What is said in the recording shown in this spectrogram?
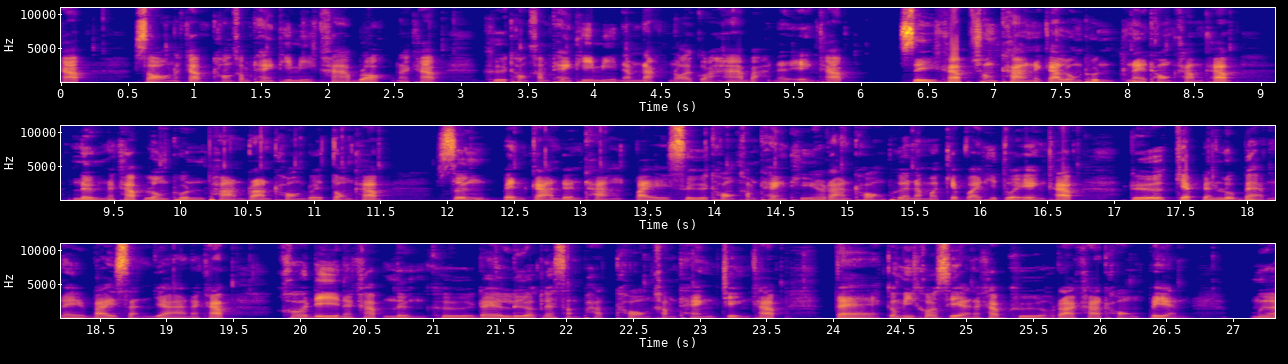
ครับ 2นะครับทองคำแท่งที่มีค่าบล็อกนะครับคือทองคำแท่งที่มีน้ำหนักน้อยกว่า 5 บาทนั่นเองครับ 4. ครับช่องทางในการลงทุนในทองคำครับ 1. นะครับลงทุนผ่านร้านทองโดยตรงครับ ซึ่งเป็นการเดินทางไปซื้อทองคำแท่งที่ร้านทองเพื่อนำมาเก็บไว้ที่ตัวเองครับ หรือเก็บเป็นรูปแบบในใบสัญญานะครับข้อดีนะครับ 1 คือได้เลือกและสัมผัสทองคำแท่งจริงครับ แต่ก็มีข้อเสียนะครับคือราคาทองเปลี่ยน เมื่อ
